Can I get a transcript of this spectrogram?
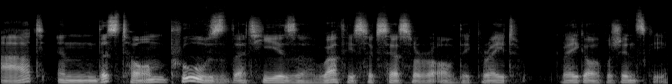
art in this tome proves that he is a worthy successor of the great Gregor Rosiński.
